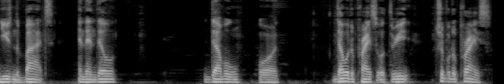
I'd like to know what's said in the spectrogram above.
using the bots, and then they'll double or double the price or three triple the price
